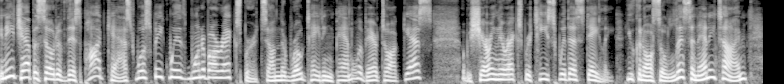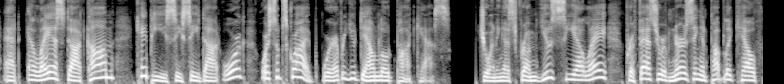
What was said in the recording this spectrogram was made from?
In each episode of this podcast, we'll speak with one of our experts on the rotating panel of Air Talk guests who be sharing their expertise with us daily. You can also listen anytime at laist.com kpcc.org, or subscribe wherever you download podcasts. Joining us from UCLA, Professor of Nursing and Public Health,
